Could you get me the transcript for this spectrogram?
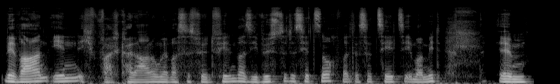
Wir waren in, ich weiß keine Ahnung mehr, was das für ein Film war, sie wüsste das jetzt noch, weil das erzählt sie immer mit. Ähm,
